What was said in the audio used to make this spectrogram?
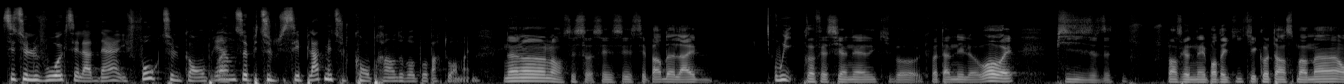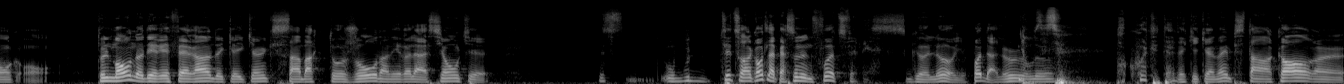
si tu le vois que c'est là-dedans, il faut que tu le comprennes, Ouais. ça. Puis c'est plate, mais tu le comprendras pas par toi-même. Non, non, non, non, c'est ça. C'est- par de l'aide Oui. professionnelle qui va, qui va t'amener là. Ouais, ouais. Puis je, je pense que n'importe qui qui écoute en ce moment, on- on- tout le monde a des référents de quelqu'un qui s'embarque toujours dans des relations que. Au bout de- Tu sais, tu rencontres la personne une fois, tu fais, mais ce gars-là, il a pas d'allure, là. Pourquoi t'es avec quelqu'un même? Puis c'est encore un.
